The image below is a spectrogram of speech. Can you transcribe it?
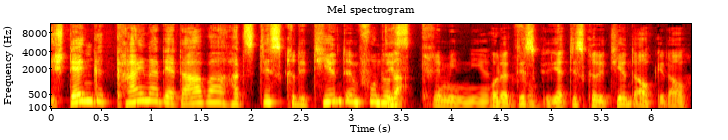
ich denke, keiner, der da war, hat es diskreditierend empfunden oder, Diskriminierend. oder dis, gefunden. ja, diskreditierend auch, geht auch.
